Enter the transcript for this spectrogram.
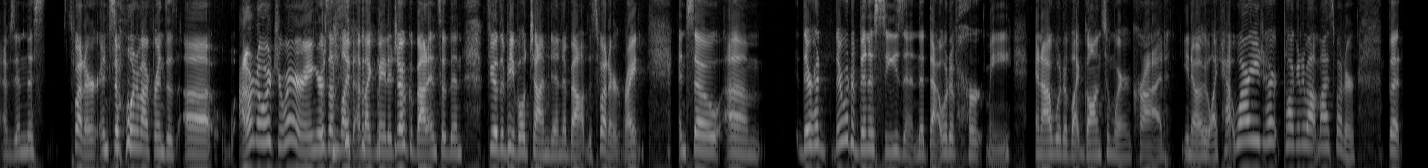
I was in this sweater, and so one of my friends says, "Uh, I don't know what you're wearing," or something like that. I like made a joke about it, and so then a few other people chimed in about the sweater, right? And so, um, there had there would have been a season that that would have hurt me and i would have like gone somewhere and cried you know like how, why are you hurt, talking about my sweater? But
